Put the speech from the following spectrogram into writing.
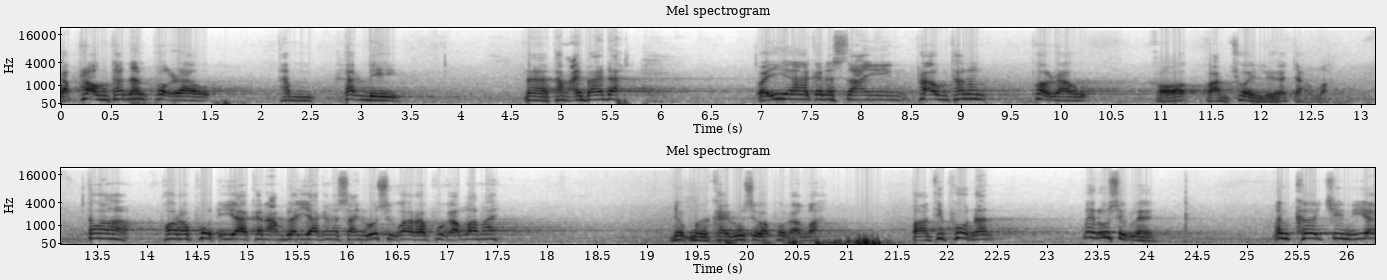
กับพระองค์เท่านั้นพวกเราทำพักดี นะทำอิบาดะว่าอียาคนะไซพระองค์เท่านั้นพวกเราขอความช่วยเหลือจากอัลลอฮ์แต่ว่าพอเราพูดอียาคณะอับดุลอียาคณะไซน์รู้สึกว่าเราพูดกับอัลลอฮ์ไหมยกมือใครรู้สึกว่าพูดกับอัลลอฮ์ตอนที่พูดนั้น ไม่รู้สึกเลย มันเคยชินอียา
